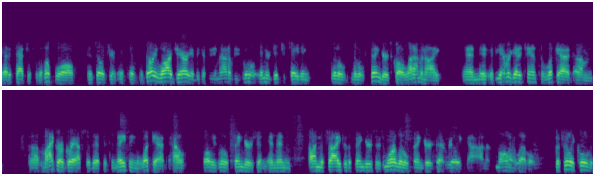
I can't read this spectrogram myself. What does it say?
that attaches to the hoof wall. And so it's, it's a very large area because of the amount of these little interdigitating little little fingers called laminae. And if you ever get a chance to look at um, uh, micrographs of this, it's amazing to look at how all these little fingers, and, and then on the sides of the fingers, there's more little fingers that really uh, on a smaller level. So it's really cool to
